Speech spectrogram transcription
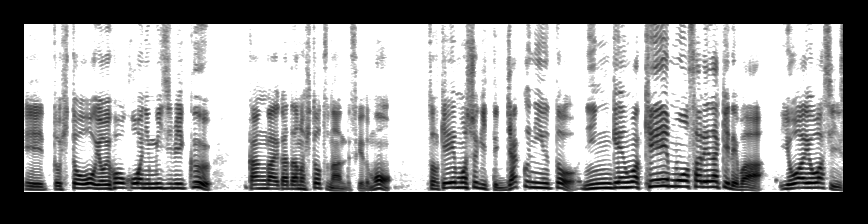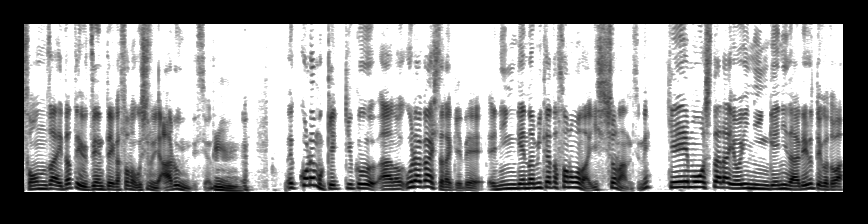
えっ、と、人を良い方向に導く考え方の一つなんですけども、その啓蒙主義って逆に言うと、人間は啓蒙されなければ弱々しい存在だという前提がその後ろにあるんですよね。うん。でこれも結局、あの、裏返しただけで、え人間の見方そのものは一緒なんですよね。啓蒙したら良い人間になれるということは、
